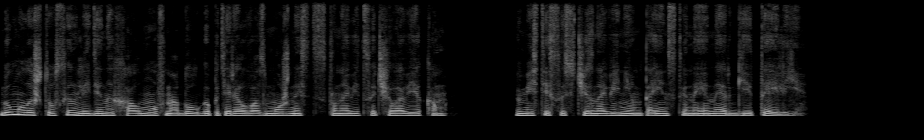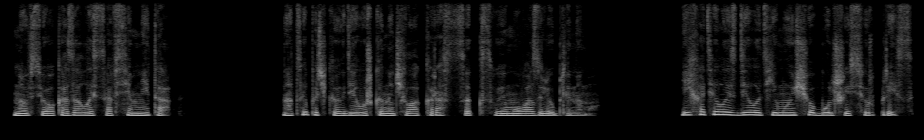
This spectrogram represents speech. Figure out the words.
Думала, что сын ледяных холмов надолго потерял возможность становиться человеком вместе с исчезновением таинственной энергии Тельи. Но все оказалось совсем не так. На цыпочках девушка начала красться к своему возлюбленному. Ей хотелось сделать ему еще больший сюрприз.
